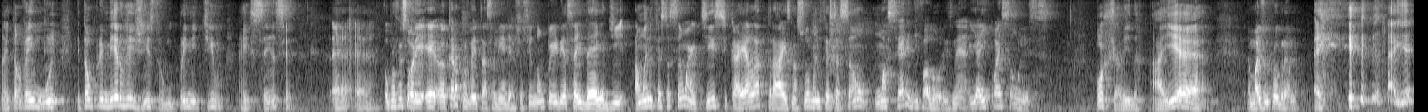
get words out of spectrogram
Né? Então veio muito. Então o primeiro registro, um primitivo, a essência. É, é... O professor, eu quero aproveitar essa linha de raciocínio, não perder essa ideia de a manifestação artística, ela traz na sua manifestação uma série de valores, né? E aí quais são esses? Poxa vida, aí é. É mais um programa. Aí é...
